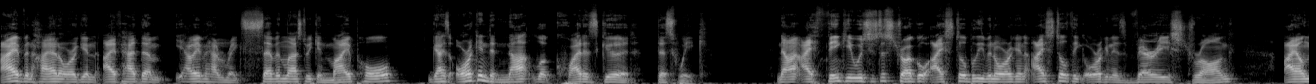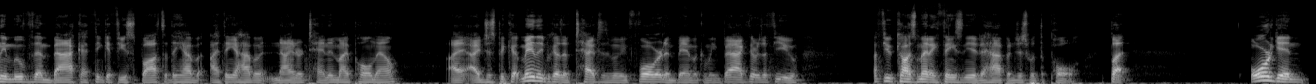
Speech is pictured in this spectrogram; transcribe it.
I've been high on Oregon. I've had them. I even had them ranked seven last week in my poll. Guys, Oregon did not look quite as good this week. Now, I think it was just a struggle. I still believe in Oregon. I still think Oregon is very strong. I only moved them back. I think a few spots. I think I have I think I have a nine or ten in my poll now. I, I just because mainly because of Texas moving forward and Bama coming back. There was a few a few cosmetic things needed to happen just with the poll. But Oregon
